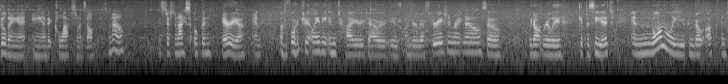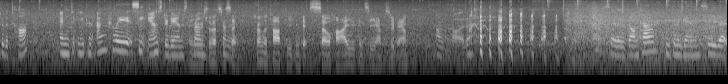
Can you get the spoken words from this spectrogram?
building it, and it collapsed on itself. So now it's just a nice open area, and unfortunately the entire tower is under restoration right now, so we don't really get to see it. And normally you can go up into the top and you can actually see Amsterdam And from, you were supposed to from say, it. from the top you can get so high you can see Amsterdam. Oh my god. so to the Dom Tower, you can again see that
